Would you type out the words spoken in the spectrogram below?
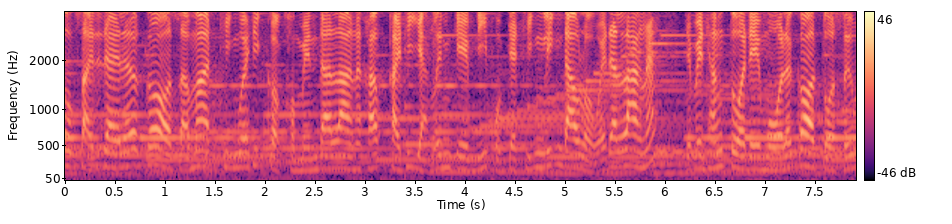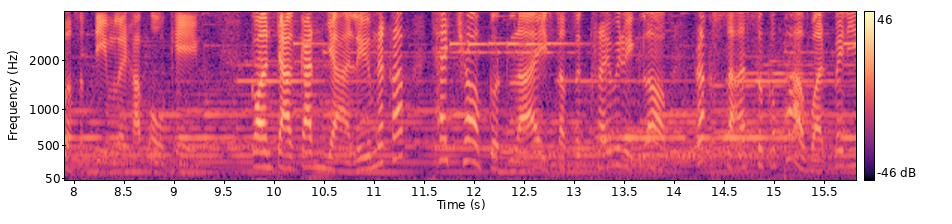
สงสัยใดๆแล้วก็สามารถทิ้งไว้ที่กล่องคอมเมนต์ด้านล่างนะครับ ใครที่อยากเล่นเกมนี้ผมจะทิ้งลิงก์ดาวน์โหลดไว้ด้านล่างนะ จะเป็นทั้งตัวเดโมแล้วก็ตัวซื้อแบบสตรีมเลยครับ โอเค ก่อนจากกันอย่าลืมนะครับ ถ้าชอบกดไลค์ subscribe ไว้อีกรอบ รักษาสุขภาพหวันไม่ดี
